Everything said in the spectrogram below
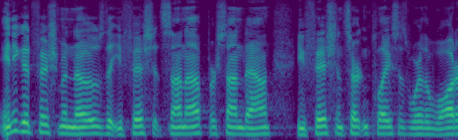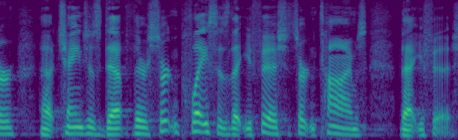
Any good fisherman knows that you fish at sunup or sundown. You fish in certain places where the water uh, changes depth. There are certain places that you fish at certain times that you fish.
